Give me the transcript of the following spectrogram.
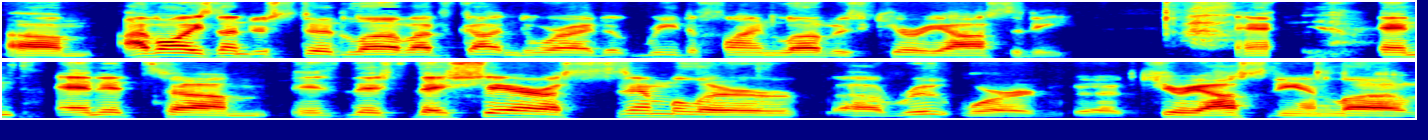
um, i've always understood love. I've gotten to where i redefine love as curiosity. And yeah. and and it's um it, they, they share a similar uh, root word uh, curiosity and love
